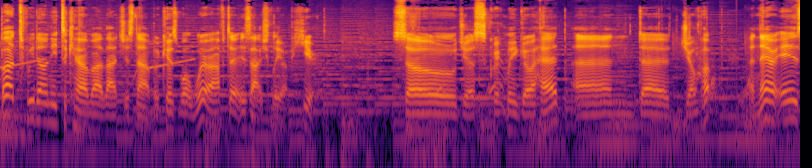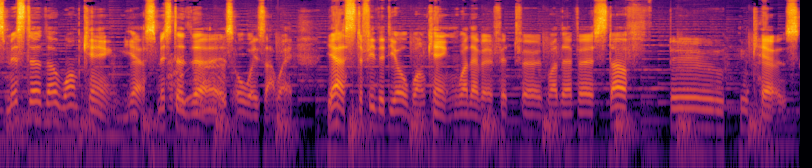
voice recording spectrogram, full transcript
but we don't need to care about that just now, because what we're after is actually up here. So just quickly go ahead and uh, jump up. And there is Mr. the Whomp King. Yes, Mr. the is always that way. Yes, defeated the old Whomp King. Whatever, fit for whatever stuff. Boo, who cares?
